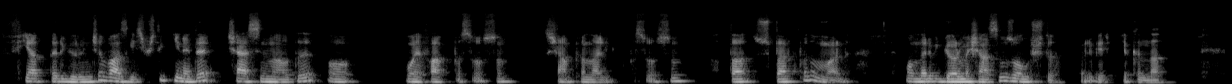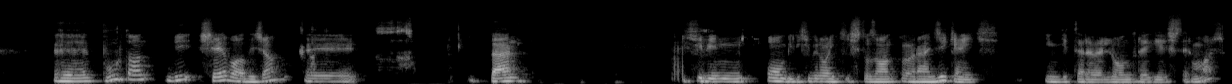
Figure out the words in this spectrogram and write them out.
fiyatları görünce vazgeçmiştik. Yine de Chelsea'nin aldığı o UEFA kupası olsun, Şampiyonlar Ligi kupası olsun, hatta Süper Kupa'da mı vardı? Onları bir görme şansımız olmuştu böyle bir yakından. Ee, buradan bir şeye bağlayacağım. Ee, ben 2011-2012 işte o zaman öğrenciyken ilk İngiltere ve Londra'ya gelişlerim var.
